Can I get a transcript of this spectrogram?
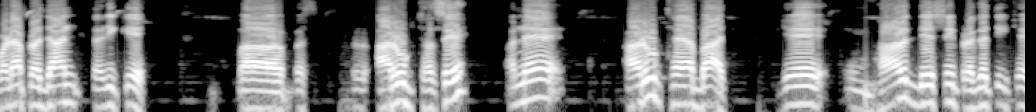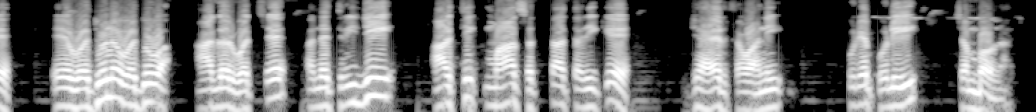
વડાપ્રધાન તરીકે આરૂઢ થશે અને આરૂઢ થયા બાદ જે ભારત દેશની પ્રગતિ છે એ વધુ ને વધુ આગળ વધશે અને ત્રીજી આર્થિક મહાસત્તા તરીકે જાહેર થવાની પૂરેપૂરી સંભાવના છે.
